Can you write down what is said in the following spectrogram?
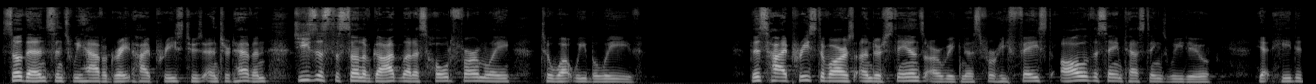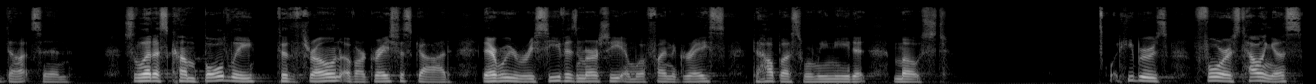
So then, since we have a great high priest who's entered heaven, Jesus, the Son of God, let us hold firmly to what we believe. This high priest of ours understands our weakness, for he faced all of the same testings we do, yet he did not sin. So let us come boldly to the throne of our gracious God. There we will receive his mercy and we'll find the grace to help us when we need it most. What Hebrews 4 is telling us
